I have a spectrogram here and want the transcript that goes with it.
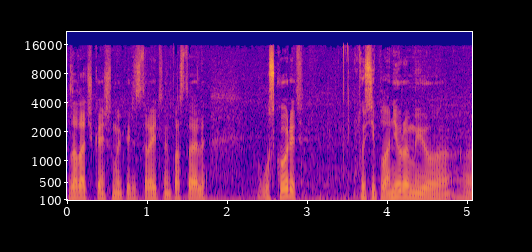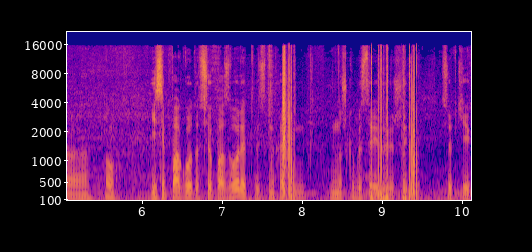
задачу, конечно, мы перед строителями поставили ускорить, то есть и планируем ее, э, ну, если погода все позволит, то есть мы хотим немножко быстрее завершить. Все-таки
